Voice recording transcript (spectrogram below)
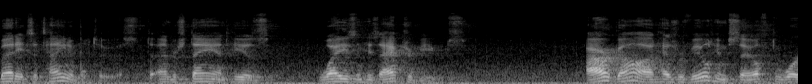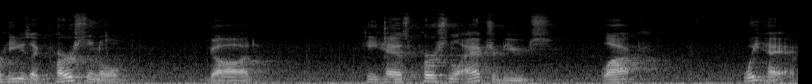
But it's attainable to us to understand His ways and His attributes. Our God has revealed Himself to where He's a personal God. He has personal attributes like we have.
